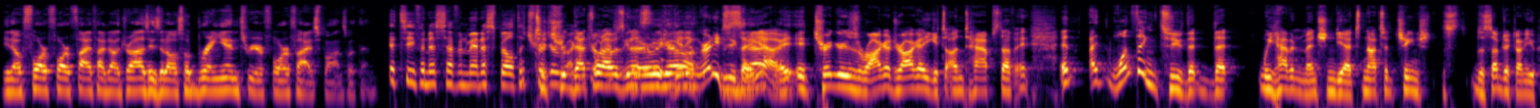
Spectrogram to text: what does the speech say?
You know, four, four, five, five Eldrazi's that also bring in three or four or five spawns with them. It's even a seven mana spell to To trigger. tr- Rocket that's what I was going There we to go. getting ready to say. Yeah, it, it triggers Raggadragga. You get to untap stuff, and and I, one thing too that that we haven't mentioned yet, not to change the subject on you.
